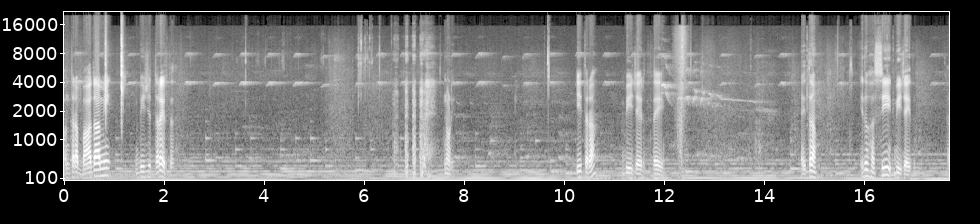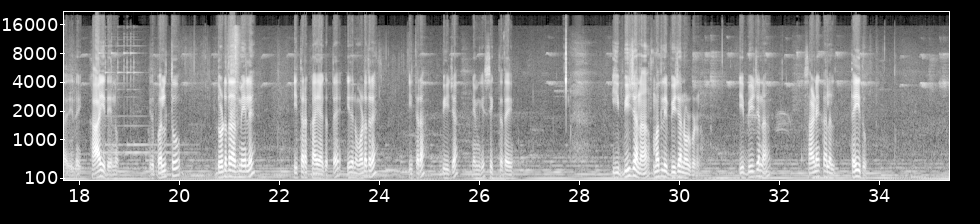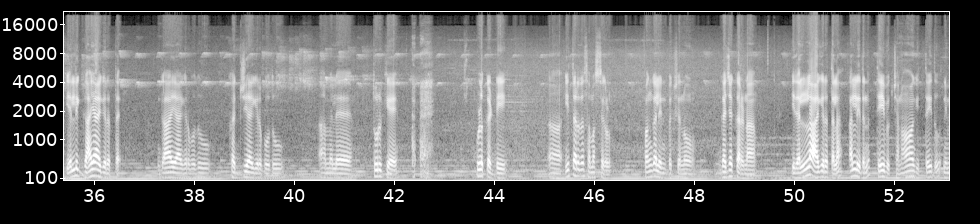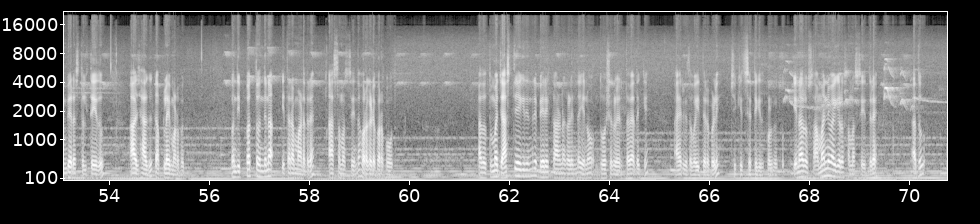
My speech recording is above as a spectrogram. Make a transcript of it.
ಒಂಥರ ಬಾದಾಮಿ ಬೀಜದ ಥರ ಇರ್ತದೆ. ನೋಡಿ. ಈ ಥರ ಬೀಜ ಇರ್ತದೆ. ಆಯಿತಾ? ಇದು ಹಸಿ ಬೀಜ ಇದು. ಇದು ಕಾಯಿ ಇದೆ ಇನ್ನು. ಇದು ಬಲಿತು ದೊಡ್ಡದಾದ ಮೇಲೆ ಈ ಥರ ಕಾಯಿ ಆಗುತ್ತೆ. ಇದನ್ನು ಒಡೆದ್ರೆ ಈ ಥರ ಬೀಜ ನಿಮಗೆ ಸಿಗ್ತದೆ. ಈ ಬೀಜನ ಮೊದಲು ಈ ಬೀಜ ನೋಡ್ಬಿಡೋಣ. ಈ ಬೀಜನ ಸಾಣೆಕಾಲಲ್ಲಿ ತೆಯ್ದು ಎಲ್ಲಿ ಗಾಯ ಆಗಿರುತ್ತೆ? ಗಾಯ ಆಗಿರ್ಬೋದು, ಕಜ್ಜಿ ಆಗಿರ್ಬೋದು, ಆಮೇಲೆ ತುರಿಕೆ ಹುಳುಕಡ್ಡಿ ಈ ಥರದ ಸಮಸ್ಯೆಗಳು. ಫಂಗಲ್ ಇನ್ಫೆಕ್ಷನು, ಗಜಕರ್ಣ, ಇದೆಲ್ಲ ಆಗಿರುತ್ತಲ್ಲ, ಅಲ್ಲಿ ಇದನ್ನು ತೇಯ್ಬೇಕು. ಚೆನ್ನಾಗಿ ತೆಯ್ದು ನಿಂಬೆ ರಸದಲ್ಲಿ ತೆಯ್ದು ಆ ಜಾಗಕ್ಕೆ ಅಪ್ಲೈ ಮಾಡಬೇಕು. ಒಂದು ಇಪ್ಪತ್ತೊಂದು ದಿನ ಈ ಥರ ಮಾಡಿದ್ರೆ ಆ ಸಮಸ್ಯೆಯಿಂದ ಹೊರಗಡೆ ಬರಬಹುದು. ಅದು ತುಂಬ ಜಾಸ್ತಿ ಆಗಿದೆ ಅಂದರೆ ಬೇರೆ ಕಾರಣಗಳಿಂದ ಏನೋ ದೋಷಗಳಿರ್ತವೆ. ಅದಕ್ಕೆ ಆಯುರ್ವೇದ ವೈದ್ಯರ ಬಳಿ ಚಿಕಿತ್ಸೆ ತೆಗೆದುಕೊಳ್ಬೇಕು. ಏನಾದರೂ ಸಾಮಾನ್ಯವಾಗಿರೋ ಸಮಸ್ಯೆ ಇದ್ದರೆ ಅದು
